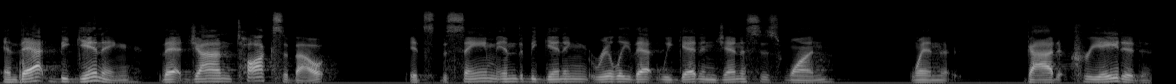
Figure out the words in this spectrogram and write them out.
And that beginning that John talks about, it's the same in the beginning, really, that we get in Genesis 1 when God created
